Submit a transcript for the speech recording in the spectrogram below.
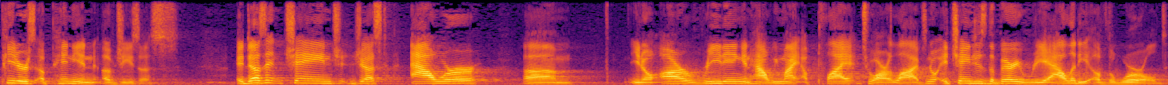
Peter's opinion of Jesus. It doesn't change just our, um, you know, our reading and how we might apply it to our lives. No, it changes the very reality of the world.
